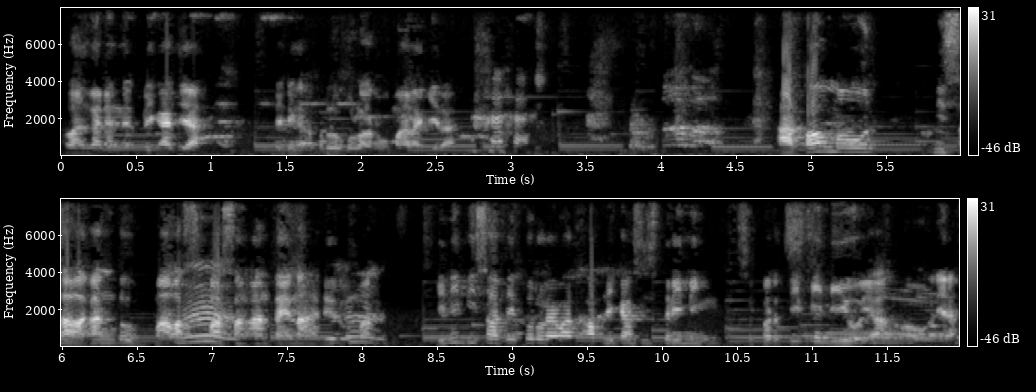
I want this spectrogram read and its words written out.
langganan Netflix aja. Jadi nggak perlu keluar rumah lagi lah. Atau mau misalkan tuh malas Hmm. pasang antena di rumah. Ini bisa fitur lewat aplikasi streaming seperti video ya, mau ya.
